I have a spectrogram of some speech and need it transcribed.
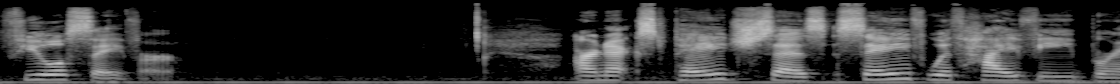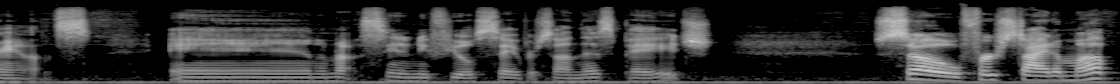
fuel saver. Our next page says Save with Hy-Vee brands. And I'm not seeing any fuel savers on this page. So, first item up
